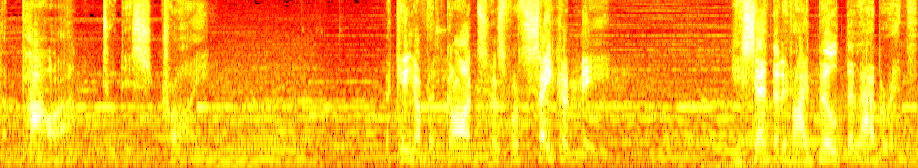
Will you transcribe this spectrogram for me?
the power to destroy. The king of the gods has forsaken me. He said that if I built the labyrinth,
